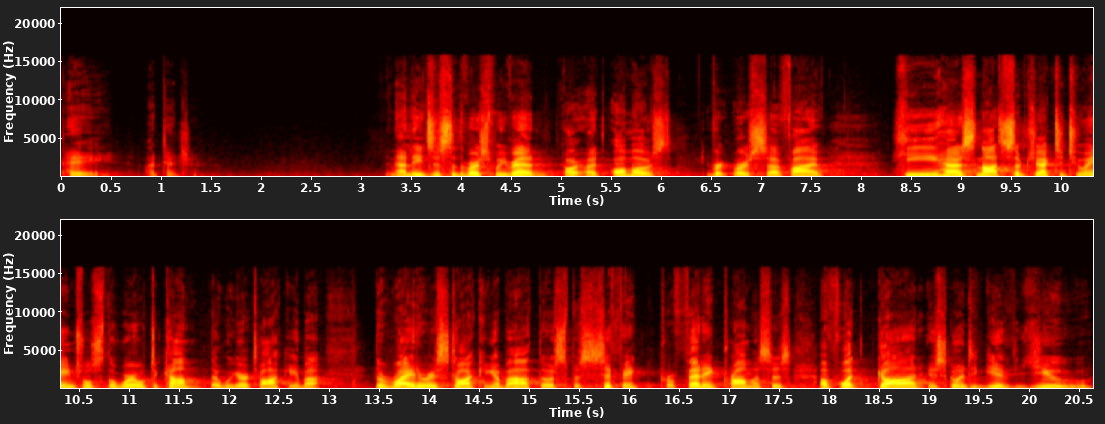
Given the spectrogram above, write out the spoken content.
Pay attention. And that leads us to the verse we read, or uh, almost, verse uh, 5. He has not subjected to angels the world to come that we are talking about. The writer is talking about those specific prophetic promises of what God is going to give you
